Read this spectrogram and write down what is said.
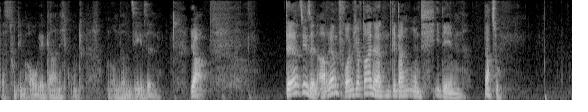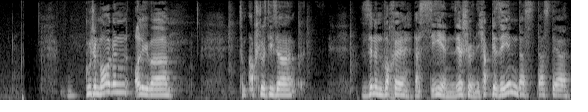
das tut dem Auge gar nicht gut und unseren Sehsinn. Ja, der Sehsinn. Adrian, freue mich auf deine Gedanken und Ideen dazu. Guten Morgen, Oliver. Zum Abschluss dieser Sinnenwoche das Sehen. Sehr schön. Ich habe gesehen, dass das der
